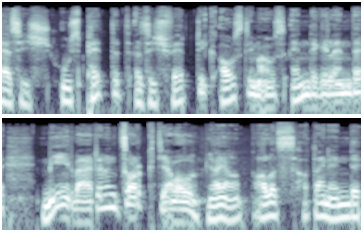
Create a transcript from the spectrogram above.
Es ist auspettet, es ist fertig, aus dem Haus, Ende Gelände. Wir werden entsorgt, jawohl. Ja, ja, alles hat ein Ende.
